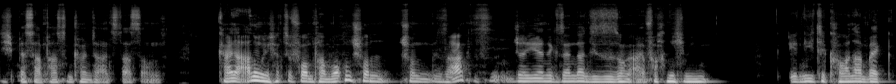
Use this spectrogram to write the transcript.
nicht besser passen könnte als das und keine Ahnung, ich hatte vor ein paar Wochen schon, schon gesagt, dass Jay Alexander die Saison einfach nicht wie Elite-Cornerback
